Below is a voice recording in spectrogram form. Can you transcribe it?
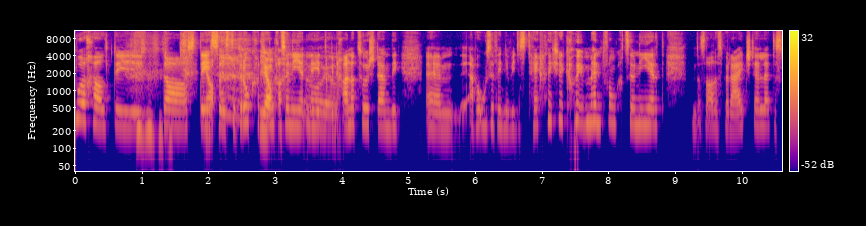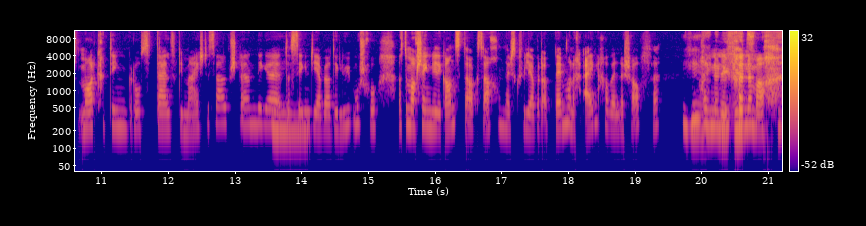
Buchhaltung, das, dieses, ja. der Drucker ja. funktioniert nicht, oh, da bin ich auch noch zuständig. Ähm, herausfinden, wie das technische Equipment funktioniert, das alles bereitstellen, das Marketing, ein grosser Teil für die meisten Selbstständigen, mm. dass irgendwie eben an die Leute musst kommen. Also du machst irgendwie den ganzen Tag Sachen und hast das Gefühl, aber an dem, was ich eigentlich auch arbeiten wollte, Mhm. Habe ich noch nicht können machen.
